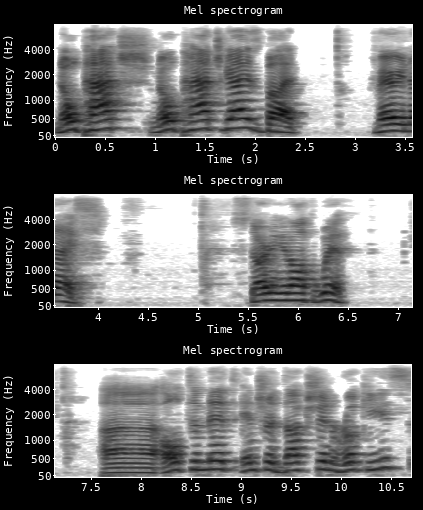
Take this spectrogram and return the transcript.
No patch, no patch, guys, but very nice. Starting it off with uh, Ultimate Introduction Rookies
